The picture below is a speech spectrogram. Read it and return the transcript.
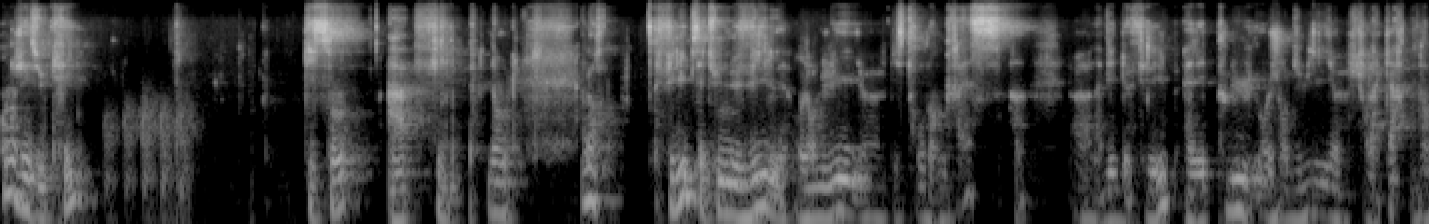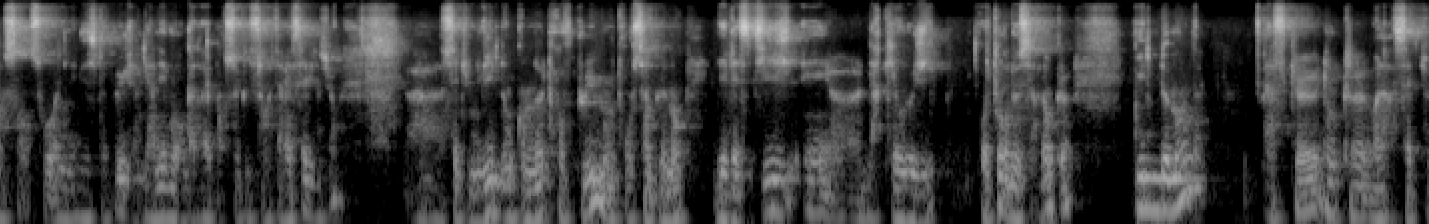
en Jésus-Christ qui sont à Philippe. Donc, alors, Philippe, c'est une ville aujourd'hui euh, qui se trouve en Grèce. Hein. Euh, la ville de Philippe, elle n'est plus aujourd'hui euh, sur la carte dans le sens où elle n'existe plus. J'ai regardé, vous regarderez pour ceux qui sont intéressés, bien sûr. c'est une ville donc on ne trouve plus, mais on trouve simplement des vestiges et d'archéologie autour de ça. Donc, il demande à ce que donc voilà cette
